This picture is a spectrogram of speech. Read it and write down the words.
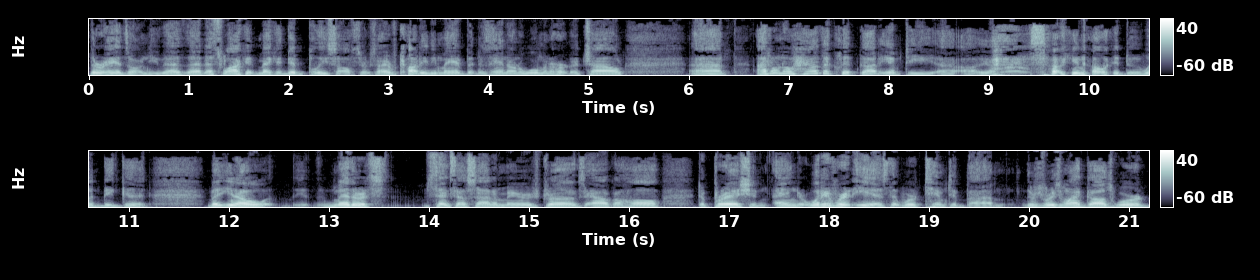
their hands on you. That, that, that's why I could make a good police officer. If I ever caught any man putting his hand on a woman or hurting a child, uh, I don't know how the clip got empty. Uh, uh so, you know, it, it would be good. But, you know, whether it's sex outside of marriage, drugs, alcohol, depression, anger, whatever it is that we're tempted by, there's a reason why God's Word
